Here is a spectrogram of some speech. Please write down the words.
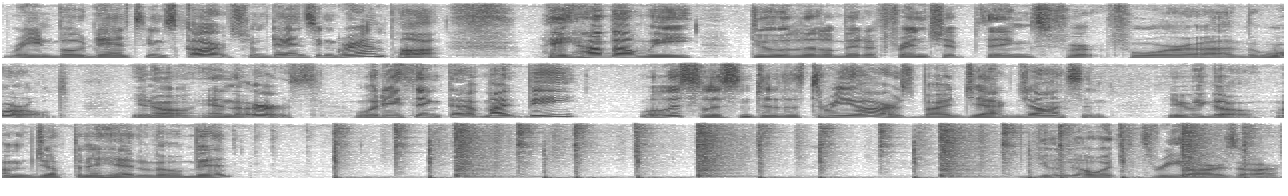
Rainbow Dancing Scars from Dancing Grandpa. Hey, how about we do a little bit of friendship things for, for uh, the world, you know, and the earth? What do you think that might be? Well, let's listen to the three R's by Jack Johnson. Here we go. I'm jumping ahead a little bit. You know what the three R's are.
